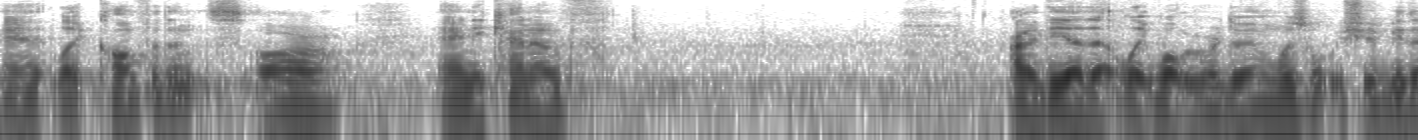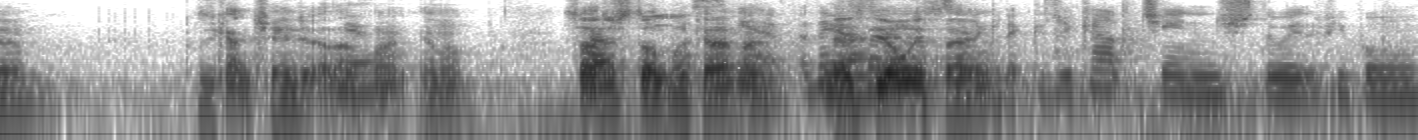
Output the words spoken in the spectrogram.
uh, like confidence or any kind of idea that like what we were doing was what we should be doing because you can't change it at that Yeah. point you know so I just don't look at it now Yeah, I think it's it's the only thing because you can't change the way that people.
